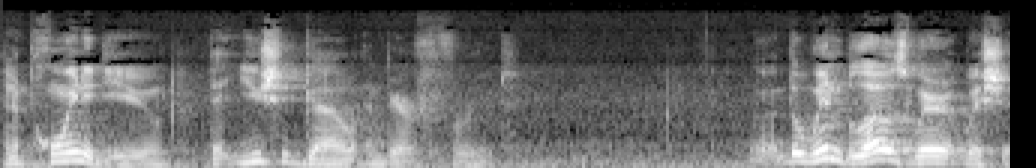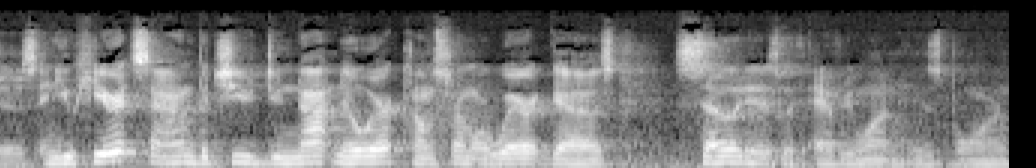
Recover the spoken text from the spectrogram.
and appointed you that you should go and bear fruit. The wind blows where it wishes, and you hear it sound, but you do not know where it comes from or where it goes. So it is with everyone who is born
